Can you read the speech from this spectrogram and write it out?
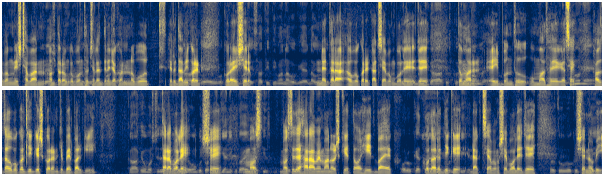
এবং নিষ্ঠাবান অন্তরঙ্গ বন্ধু ছিলেন। তিনি যখন নবুয় এর দাবি করেন, কোরাইশের নেতারা অবকরের কাছে এবং বলে যে, তোমার এই বন্ধু উম্মাদ হয়ে গেছে। হজরত অবকর জিজ্ঞেস করেন যে, ব্যাপার কি? তারা বলে সে মসজিদে হারামে মানুষকে তহিদ বা এক খোদার দিকে ডাকছে এবং সে বলে যে সে নবী।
